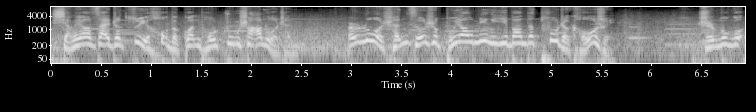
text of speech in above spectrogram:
想要在这最后的关头诛杀洛尘。而洛尘则是不要命一般的吐着口水，只不过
